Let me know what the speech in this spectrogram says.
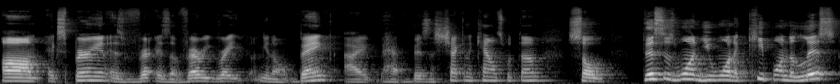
Um, Experian is very is a very great you know bank. I have business checking accounts with them, so this is one you want to keep on the list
